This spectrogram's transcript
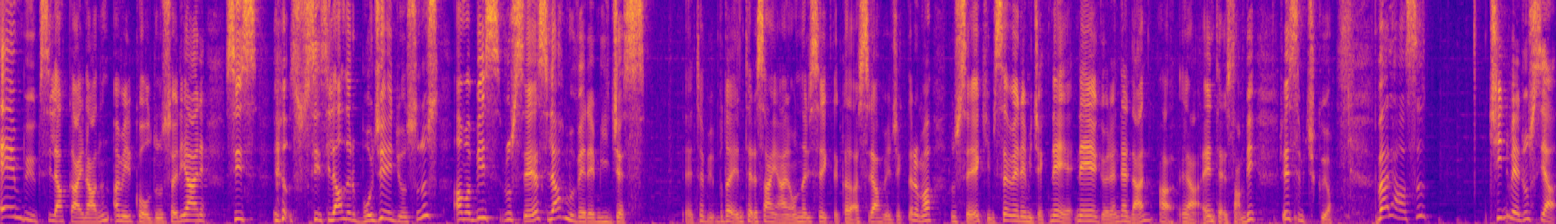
en büyük silah kaynağının Amerika olduğunu söyledi. Yani siz silahları boca ediyorsunuz ama biz Rusya'ya silah mı veremeyeceğiz? E, tabii bu da enteresan yani onlar istedikleri kadar silah verecekler ama Rusya'ya kimse veremeyecek. Neye neye göre neden? Ha, ya, enteresan bir resim çıkıyor. Velhasıl Çin ve Rusya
